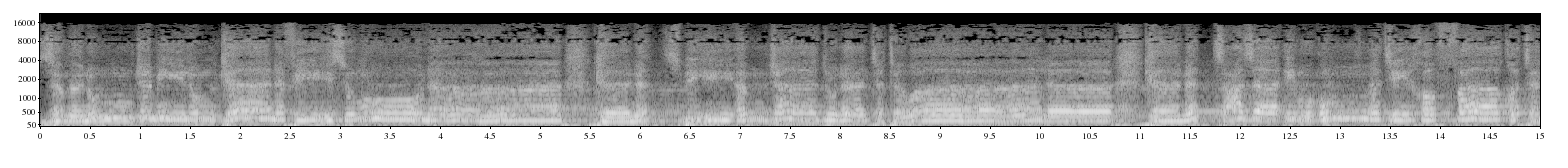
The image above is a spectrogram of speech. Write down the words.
زمن جميل كان فيه سمونا كانت به أمجادنا تتوالى كانت عزائم أمتي خفاقة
